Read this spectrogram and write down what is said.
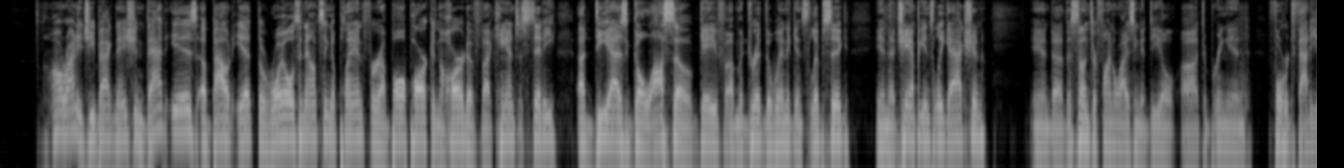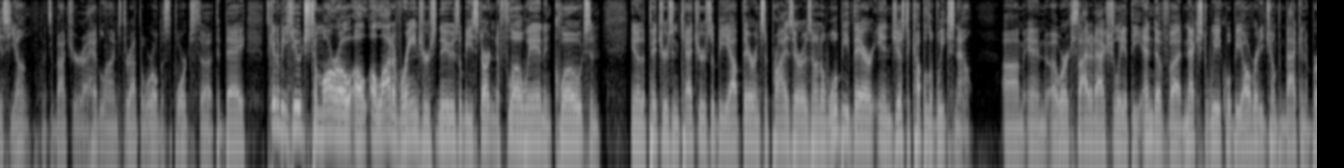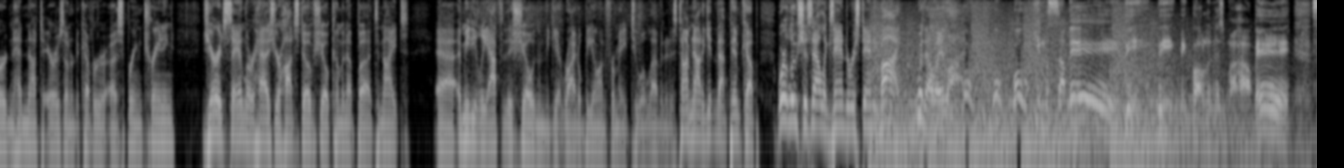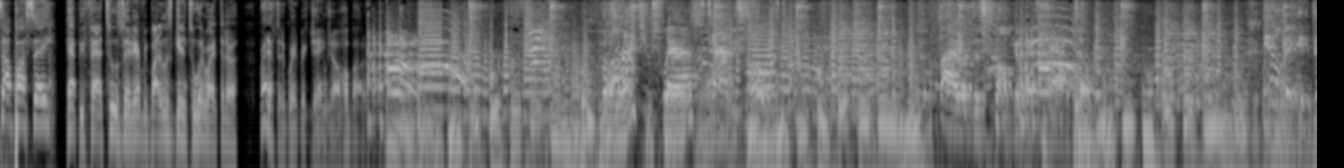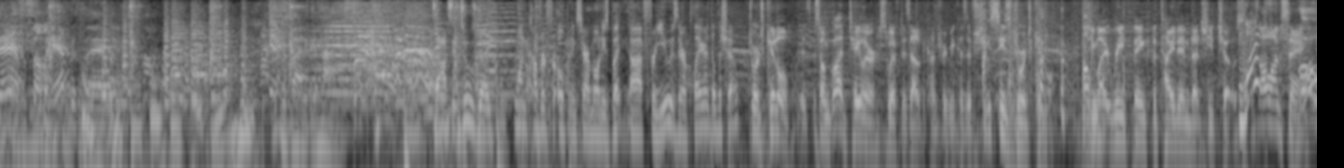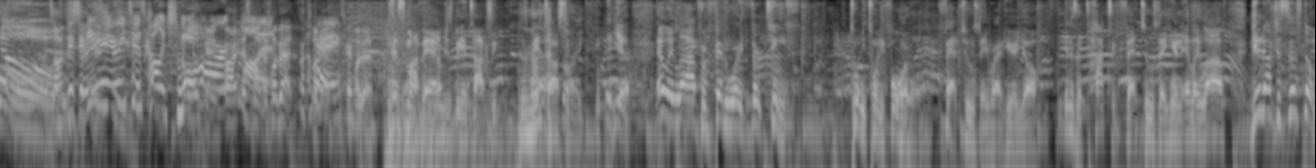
All righty, G Bag Nation. That is about it. The Royals announcing a plan for a ballpark in the heart of uh, Kansas City. Uh, Diaz golazo gave uh, Madrid the win against Leipzig in uh, Champions League action. And uh, the Suns are finalizing a deal uh, to bring in forward Thaddeus Young. That's about your uh, headlines throughout the world of sports uh, today. It's going to be huge tomorrow. A, a lot of Rangers news will be starting to flow in and quotes and you know the pitchers and catchers will be out there and surprise Arizona. We'll be there in just a couple of weeks now. Um, and uh, we're excited actually at the end of uh, next week we'll be already jumping back in a bird and heading out to Arizona to cover uh, spring training. Jared Sandler has your hot stove show coming up uh, tonight. Uh, immediately after this show, and then the Get Right will be on from 8 to 11. It is time now to get to that Pimp Cup where Lucius Alexander is standing by with LA Live. Whoa, whoa, whoa, Kemosabe. Big, big, big ballin' is my hobby. Sa passe. Happy Fat Tuesday to everybody. Let's get into it right after the right after the great Rick James, y'all. How about it? Well, all right, you squares. It's time you smoke. Fire up this funk and let's have a toke. It'll make you dance to some everything. Toxic Tuesday. One covered for opening ceremonies, but uh, for you, is there a player of the show? George Kittle. is- So I'm glad Taylor Swift is out of the country because if she sees George Kittle, she might rethink the tight end that she chose. What? That's all I'm saying. Oh, That's all I'm saying. He's married to his college sweetheart. Oh, okay. All right. That's my, that's my bad. That's my Okay. bad. My bad. That's my bad. I'm just being toxic. Just being I'm toxic. sorry. yeah. LA Live from February 13th, 2024. Fat Tuesday right here, y'all. It is a toxic Fat Tuesday here in LA Live. Get it out your system.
